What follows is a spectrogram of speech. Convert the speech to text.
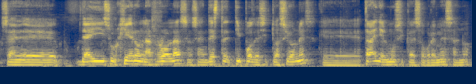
o sea, eh, de ahí surgieron las rolas, o sea, de este tipo de situaciones que trae el música de sobremesa, ¿no?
